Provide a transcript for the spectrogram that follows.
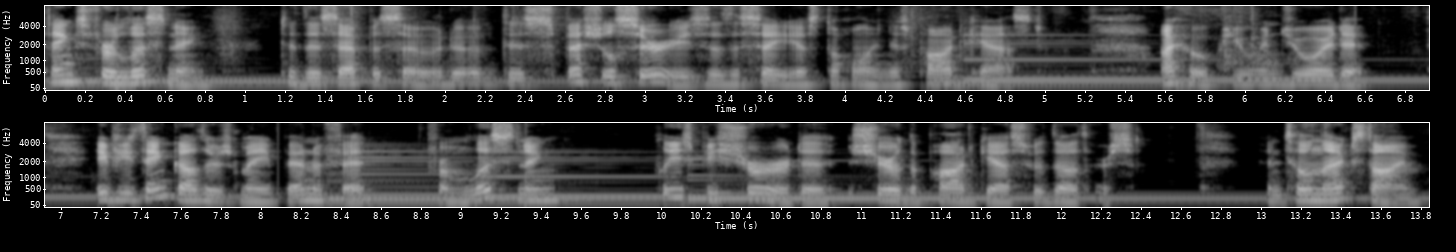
Thanks for listening to this episode of this special series of the Say Yes to Holiness podcast. I hope you enjoyed it. If you think others may benefit from listening, please be sure to share the podcast with others. Until next time,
